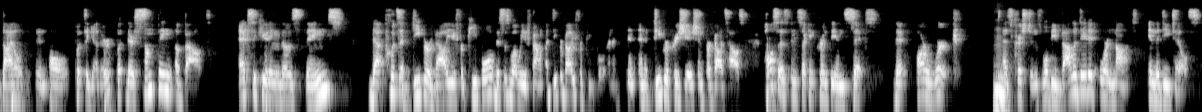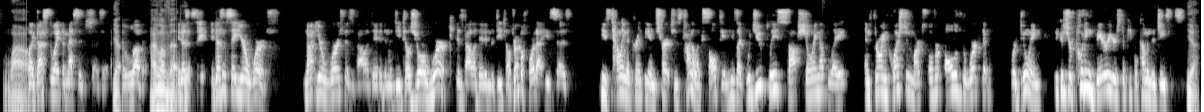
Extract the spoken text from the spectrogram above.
dialed and all put together, but there's something about executing those things that puts a deeper value for people. This is what we've found a deeper value for people and a, and, and a deeper appreciation for God's house. Paul says in 2 Corinthians 6 that our work Mm. as Christians will be validated or not in the details. Wow. Like that's the way the message says it. Yeah. I love it. I love that. It doesn't say it doesn't say your worth. Not your worth is validated in the details. Your work is validated in the details. Right before that, he says he's telling the Corinthian church, he's kind of like salty, and he's like, "Would you please stop showing up late and throwing question marks over all of the work that we're doing because you're putting barriers to people coming to Jesus." Yeah.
